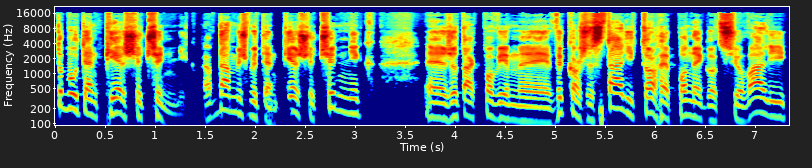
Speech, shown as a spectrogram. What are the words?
to był ten pierwszy czynnik, prawda? Myśmy ten pierwszy czynnik, e, że tak powiem, e, wykorzystali, trochę ponegocjowali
